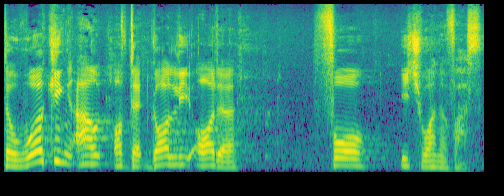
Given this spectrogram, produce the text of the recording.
the working out of that godly order for each one of us.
